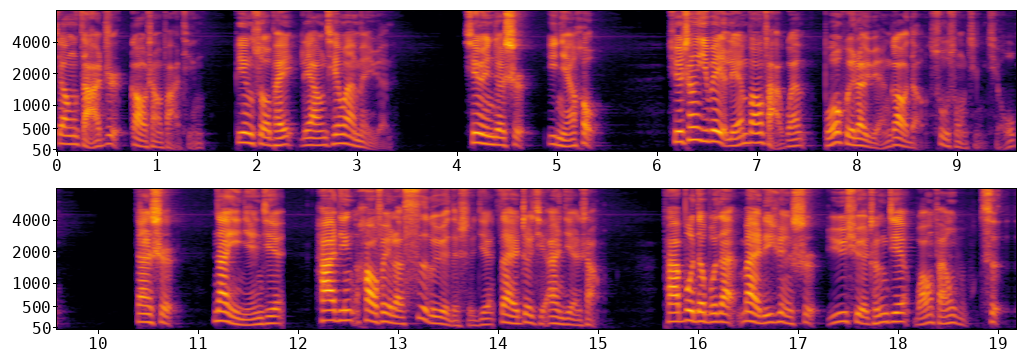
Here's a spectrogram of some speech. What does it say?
将杂志告上法庭，并索赔两千万美元。幸运的是，一年后，雪城一位联邦法官驳回了原告的诉讼请求，但是那一年间。哈丁耗费了四个月的时间在这起案件上，他不得不在麦迪逊市与雪城间往返五次，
